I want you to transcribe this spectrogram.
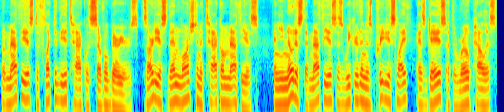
but Matthias deflected the attack with several barriers. Zardius then launched an attack on Matthias, and he noticed that Matthias is weaker than his previous life, as Gaius at the royal palace,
